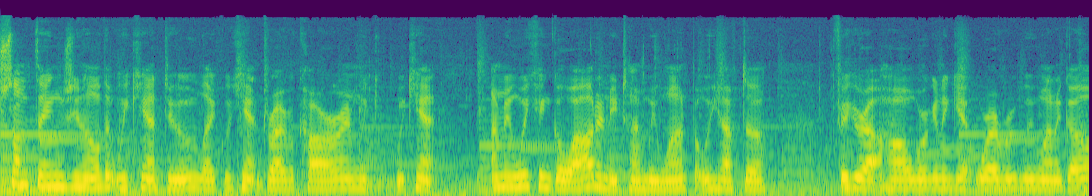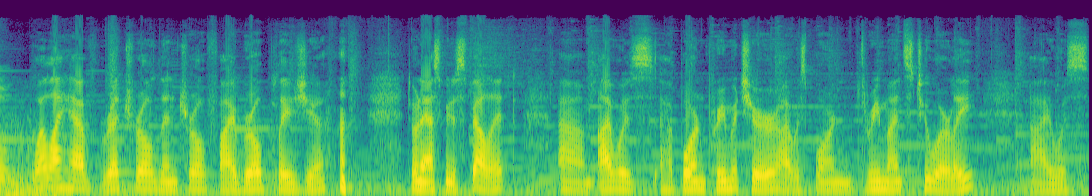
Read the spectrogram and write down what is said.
some things, you know, that we can't do, like we can't drive a car and we, we can't, I mean, we can go out anytime we want, but we have to figure out how we're going to get wherever we want to go. Well, I have retrolental fibroplasia. Don't ask me to spell it. Um, I was uh, born premature. I was born three months too early. I was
